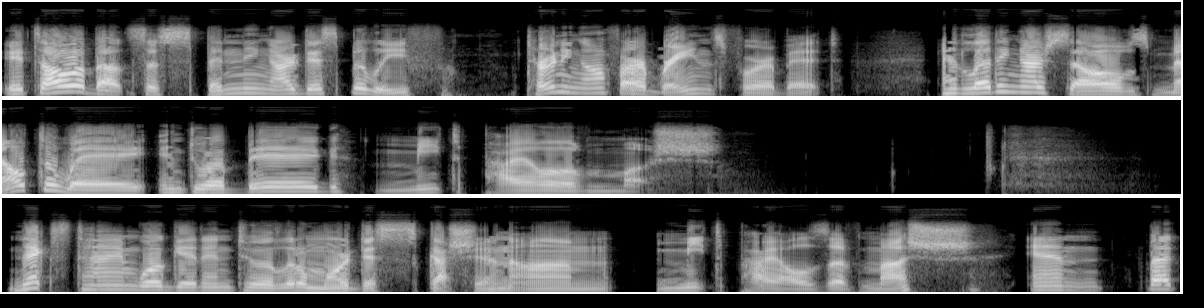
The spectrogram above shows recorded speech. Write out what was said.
It's all about suspending our disbelief, turning off our brains for a bit, and letting ourselves melt away into a big meat pile of mush. Next time we'll get into a little more discussion on meat piles of mush, and but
